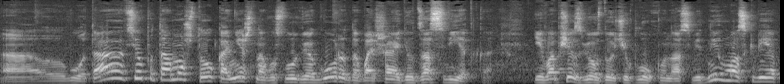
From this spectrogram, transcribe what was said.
А, вот. А все потому, что, конечно, в условиях города большая идет засветка. И вообще звезды очень плохо у нас видны в Москве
